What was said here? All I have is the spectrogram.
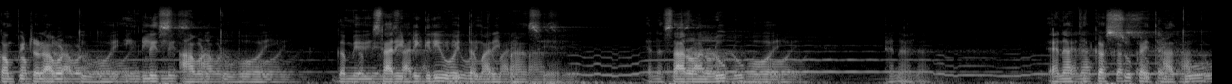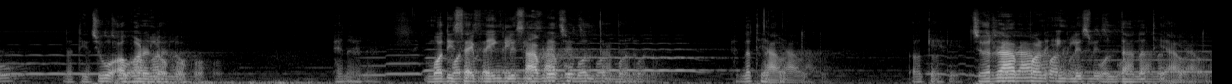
કમ્પ્યુટર આવડતું હોય ઇંગ્લિશ આવડતું હોય ગમે એવી સારી ડિગ્રી હોય તમારી પાસે. એને સારો લુક હોય. એનાથી કશું કંઈ થતું નથી. જુઓ અભણ લોકો. એના મોદી સાહેબને ઇંગ્લિશ આવડે છે બોલતા બોલો. નથી આવડતું. ઓકે. જરા પણ ઇંગ્લિશ બોલતા નથી આવડતું.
